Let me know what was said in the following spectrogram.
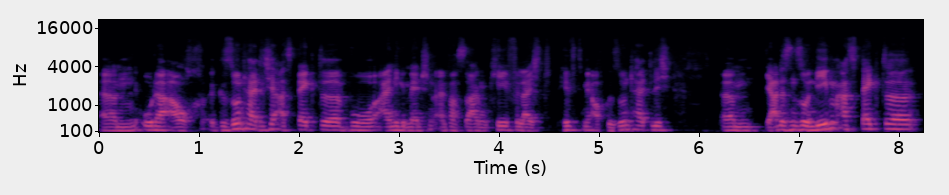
ähm, oder auch gesundheitliche Aspekte, wo einige Menschen einfach sagen, okay, vielleicht hilft es mir auch gesundheitlich. Ähm, ja, das sind so Nebenaspekte,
